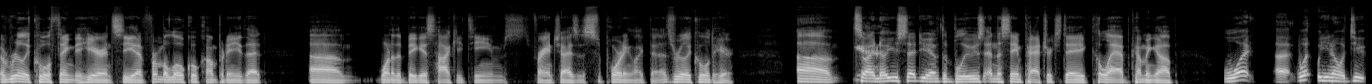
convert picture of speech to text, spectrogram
a really cool thing to hear and see uh, from a local company that um, one of the biggest hockey teams franchises supporting like that. That's really cool to hear. Um, so yeah. I know you said you have the Blues and the St. Patrick's Day collab coming up. What uh, what you know do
